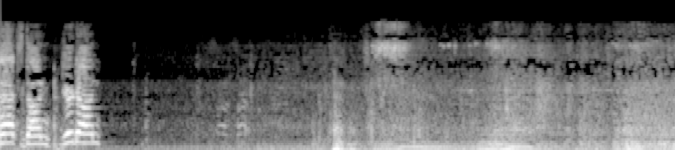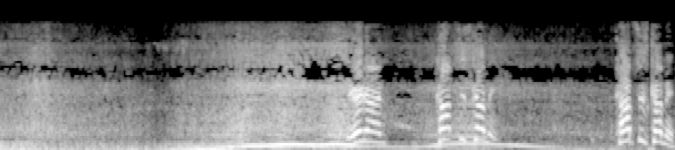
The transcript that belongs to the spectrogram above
that's done. You're done. You're done. Cops is coming. Cops is coming.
